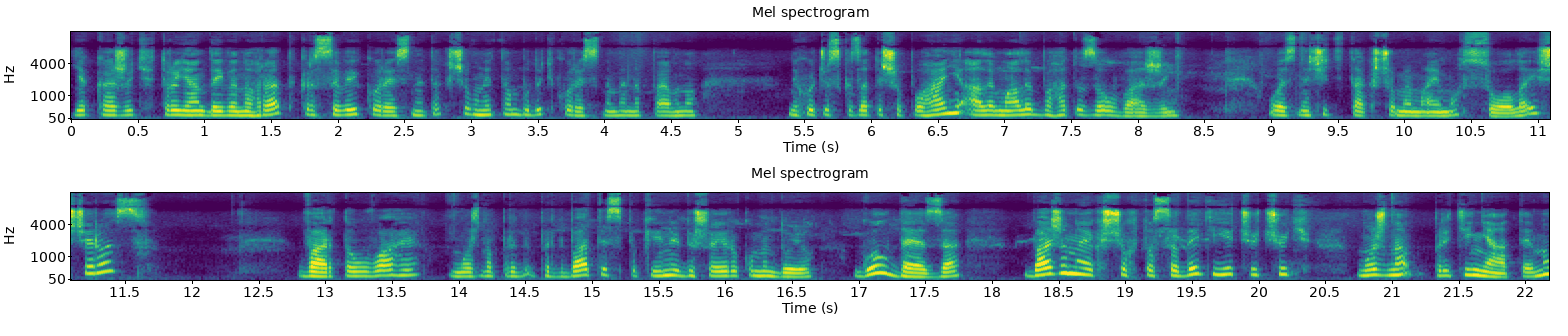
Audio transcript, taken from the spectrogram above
Як кажуть, троянда і виноград красивий і корисний, так що вони там будуть корисними, напевно. Не хочу сказати, що погані, але мали багато зауважень. Ось, значить, так, що ми маємо сола іще раз. Варта уваги, можна придбати спокійною душею рекомендую. Голдеза. Бажано, якщо хто садить її чуть-чуть, можна притіняти. Ну,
